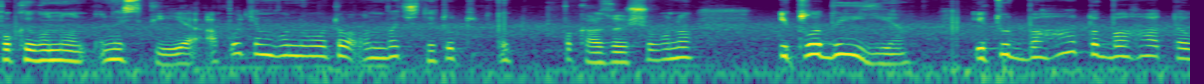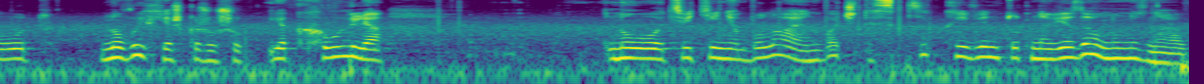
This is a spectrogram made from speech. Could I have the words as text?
поки воно не спіє. А потім воно, ото, он, бачите, тут от показує, що воно і плоди є. І тут багато-багато от нових, я ж кажу, що як хвиля нового цвітіння була, і бачите, скільки він тут нав'язав, ну не знаю,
